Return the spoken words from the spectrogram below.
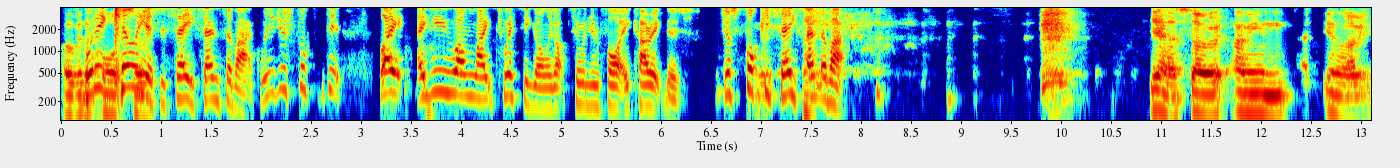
over the would it kill of... you to say centre back? Would it just fucking. Like? Are you on like Twitter? You only got two hundred and forty characters. Just fucking say centre back. yeah. So I mean, you know.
